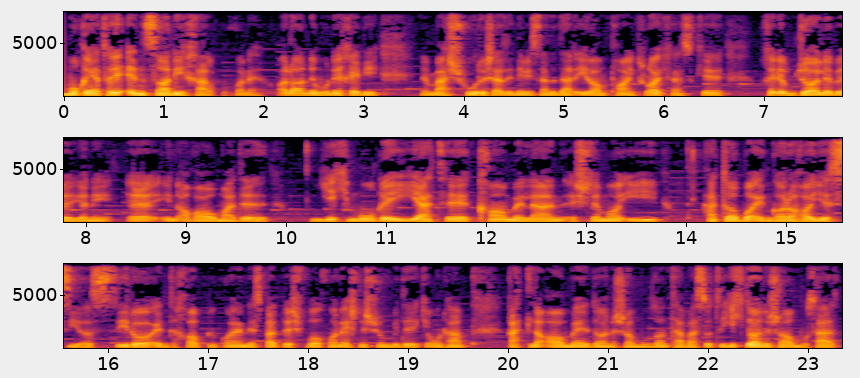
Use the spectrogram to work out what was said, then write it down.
موقعیت های انسانی خلق کنه حالا نمونه خیلی مشهورش از این نویسنده در ایران پانک راک هست که خیلی هم جالبه. یعنی این آقا اومده یک موقعیت کاملا اجتماعی حتی با انگاره های سیاسی رو انتخاب می‌کنه. نسبت بهش واکنش نشون میده که اون هم قتل عام دانش آموزان توسط یک دانش آموز هست.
